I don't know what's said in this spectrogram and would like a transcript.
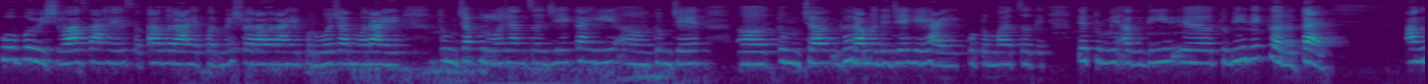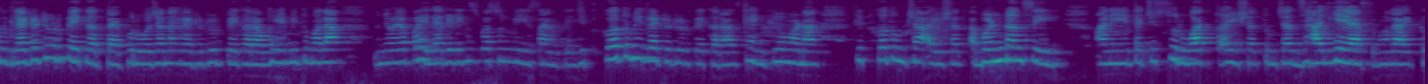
खूप विश्वास आहे स्वतःवर आहे परमेश्वरावर आहे पूर्वजांवर आहे. तुमच्या पूर्वजांचं जे काही तुमचे तुमच्या घरामध्ये जे हे आहे कुटुंबाचं ते ते तुम्ही अगदी तुम्ही ते करताय. अगदी ग्रॅटिट्यूड पे करताय पूर्वजांना ग्रॅटिट्यूड पे करावं हे मी तुम्हाला म्हणजे माझ्या पहिल्या रिडिंग्सपासून मी सांगते. जितकं तुम्ही ग्रॅटिट्यूड पे कराल थँक्यू म्हणाल तितकं तुमच्या आयुष्यात अबंडन्स येईल आणि त्याची सुरुवात आयुष्यात तुमच्या झाली आहे असं मला एक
